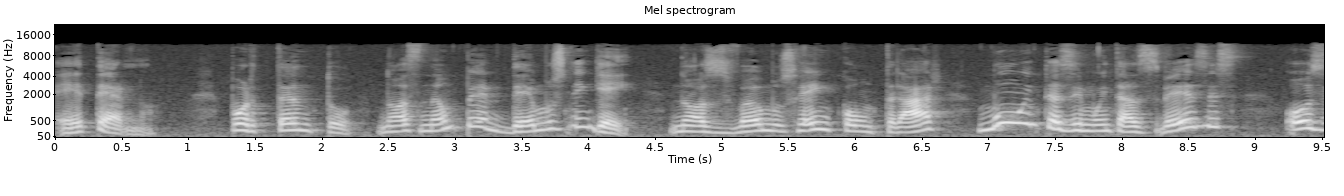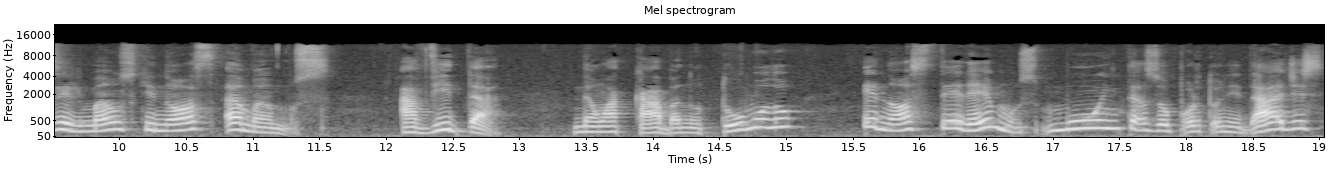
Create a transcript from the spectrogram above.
é eterno. Portanto, nós não perdemos ninguém. Nós vamos reencontrar muitas e muitas vezes os irmãos que nós amamos. A vida não acaba no túmulo e nós teremos muitas oportunidades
